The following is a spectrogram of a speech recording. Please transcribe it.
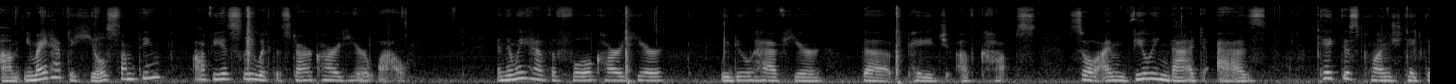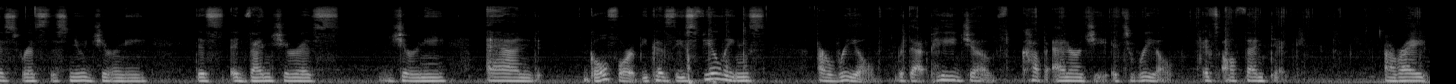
Um, you might have to heal something, obviously, with the star card here. Wow. And then we have the Fool card here. We do have here the Page of Cups. So I'm viewing that as take this plunge, take this risk, this new journey, this adventurous journey, and go for it because these feelings are real with that page of cup energy. It's real. It's authentic. All right?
